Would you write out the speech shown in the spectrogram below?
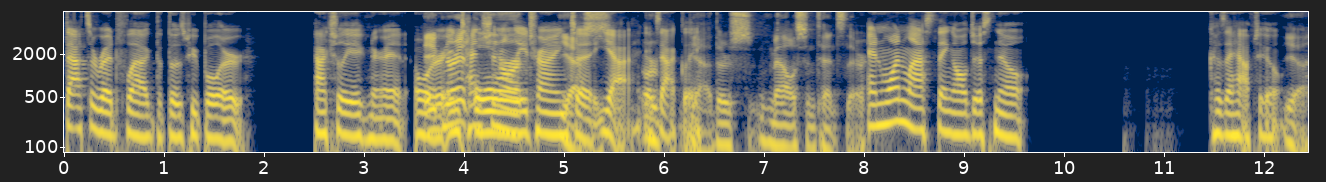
that's a red flag that those people are actually ignorant or Ignorant intentionally or- trying yes. to, yeah, Or- exactly. Yeah, there's malice intents there. And one last thing I'll just note because I have to yeah.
